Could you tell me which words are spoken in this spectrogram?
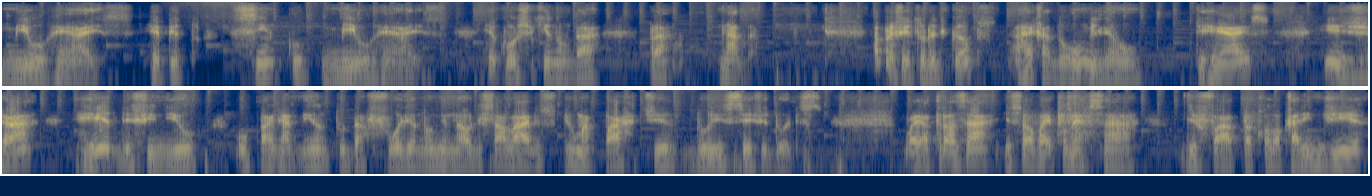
mil reais. Repito, 5 mil reais. Recurso que não dá para nada. A Prefeitura de Campos arrecadou um milhão de reais e já redefiniu o pagamento da folha nominal de salários de uma parte dos servidores. Vai atrasar e só vai começar de fato a colocar em dia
